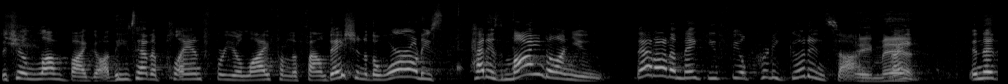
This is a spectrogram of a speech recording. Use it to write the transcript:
that you're loved by God, that He's had a plan for your life from the foundation of the world. He's had His mind on you. That ought to make you feel pretty good inside. Amen. Right? And that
